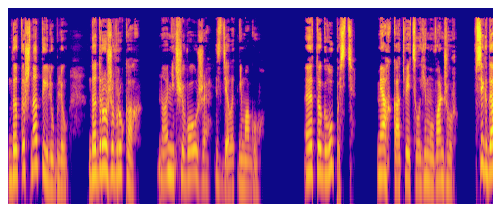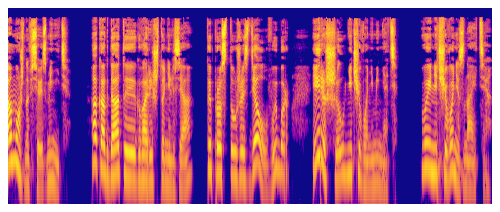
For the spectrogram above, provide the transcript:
До тошноты люблю, до дрожи в руках. Но ничего уже сделать не могу». «Это глупость», — мягко ответил ему Ванжур. «Всегда можно все изменить. А когда ты говоришь, что нельзя, ты просто уже сделал выбор и решил ничего не менять. Вы ничего не знаете».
